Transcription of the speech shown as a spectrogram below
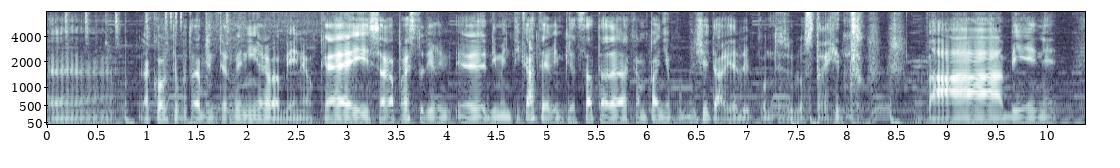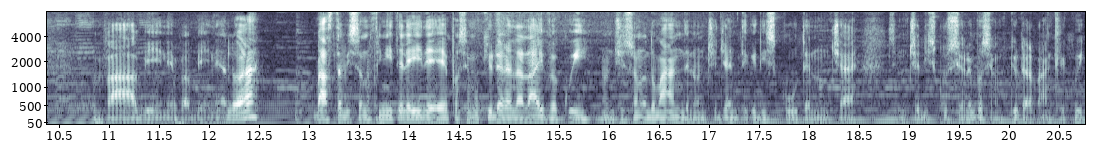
Eh, la corte potrebbe intervenire, va bene, ok. Sarà presto di, eh, dimenticata e rimpiazzata dalla campagna pubblicitaria del ponte sullo stretto. va bene, va bene, va bene. Allora, Basta, vi sono finite le idee, possiamo chiudere la live qui, non ci sono domande, non c'è gente che discute, non se non c'è discussione possiamo chiuderla anche qui.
